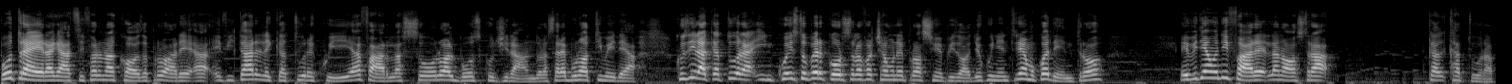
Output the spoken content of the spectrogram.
Potrei ragazzi fare una cosa Provare a evitare le catture qui E a farla solo al bosco girandola Sarebbe un'ottima idea Così la cattura in questo percorso la facciamo nel prossimo episodio Quindi entriamo qua dentro E vediamo di fare la nostra ca cattura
